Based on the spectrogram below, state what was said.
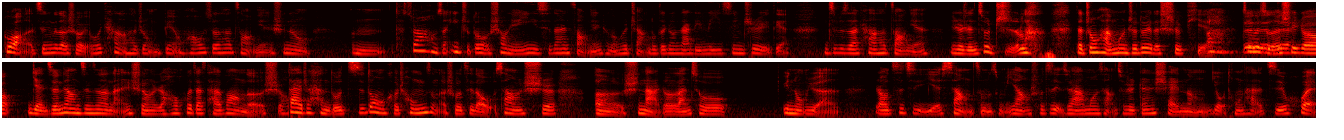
过往的经历的时候，也会看到他这种变化。我觉得他早年是那种。嗯，他虽然好像一直都有少年意气，但是早年可能会展露的更加淋漓尽致一点。你记不记得看到他早年那个人就直了的中韩梦之队的视频，就会觉得是一个眼睛亮晶晶的男生，然后会在采访的时候带着很多激动和憧憬的说自己的偶像是，呃，是哪个篮球运动员，然后自己也想怎么怎么样，说自己最大梦想就是跟谁能有同台的机会。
